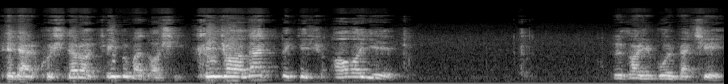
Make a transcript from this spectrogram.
پدر کشته را کی به آشی؟ خجالت بکش آقای رضای گل بچه.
